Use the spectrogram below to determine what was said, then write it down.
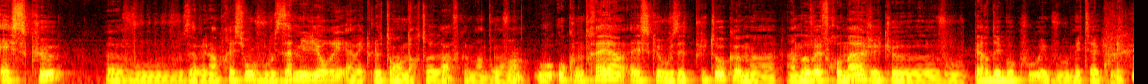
Est-ce que euh, vous, vous avez l'impression que vous vous améliorez avec le temps en orthographe, comme un bon vin Ou au contraire, est-ce que vous êtes plutôt comme euh, un mauvais fromage et que vous perdez beaucoup et que vous vous mettez à couler?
